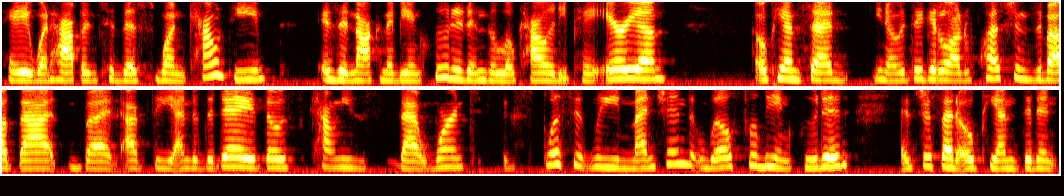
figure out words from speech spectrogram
hey what happened to this one county? Is it not going to be included in the locality pay area OPM said, you know, it did get a lot of questions about that, but at the end of the day, those counties that weren't explicitly mentioned will still be included. It's just that OPM didn't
